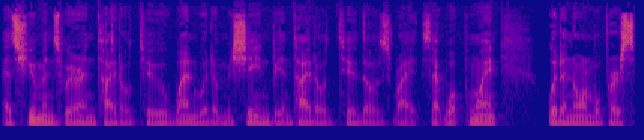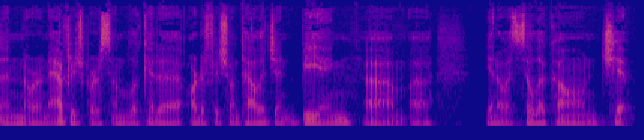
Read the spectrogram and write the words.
as humans we're entitled to? When would a machine be entitled to those rights? At what point? Would a normal person or an average person look at an artificial intelligent being, um, you know, a silicone chip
